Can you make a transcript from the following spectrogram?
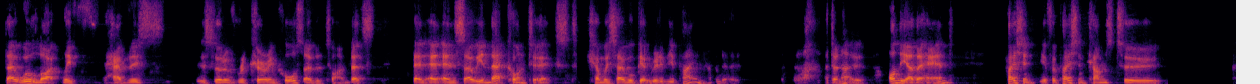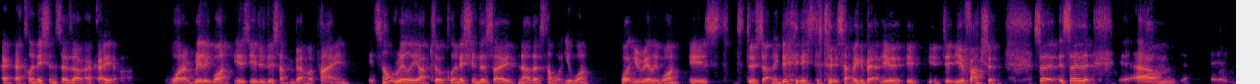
they will likely have this, this sort of recurring course over time. That's and, and, and so in that context, can we say, well, get rid of your pain? I don't know. On the other hand, patient, if a patient comes to a, a clinician says, oh, okay, what I really want is you to do something about my pain, it's not really up to a clinician to say, no, that's not what you want. What you really want is to do something is to do something about your your, your function. So so that, um,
